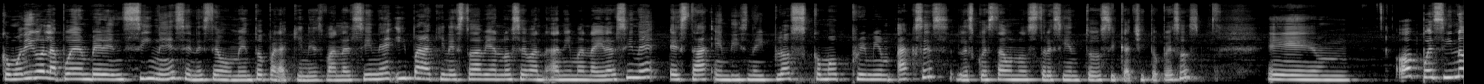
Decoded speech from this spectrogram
Como digo, la pueden ver en cines en este momento para quienes van al cine y para quienes todavía no se van animan a ir al cine, está en Disney Plus como Premium Access, les cuesta unos 300 y cachito pesos. Eh, o pues si no,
